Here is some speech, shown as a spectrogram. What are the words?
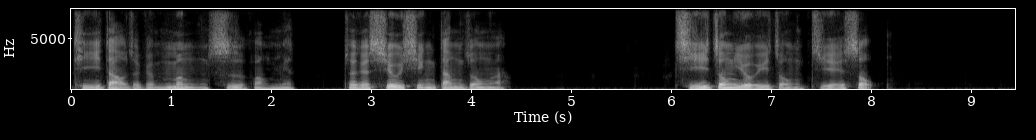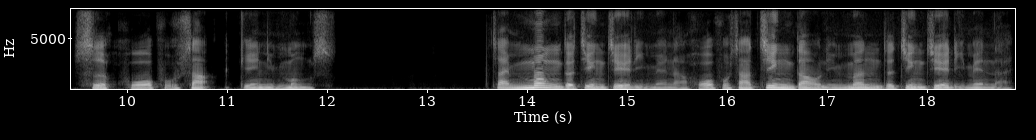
提到这个梦事方面，这个修行当中啊，其中有一种劫受，是活菩萨给你梦死。在梦的境界里面呢，活菩萨进到你梦的境界里面来。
